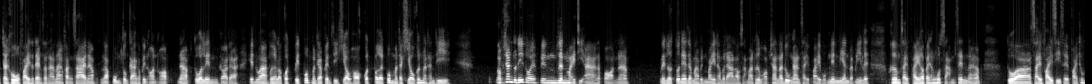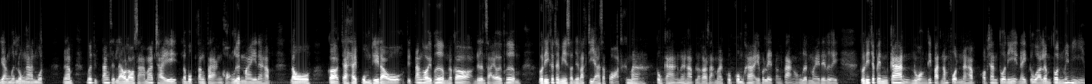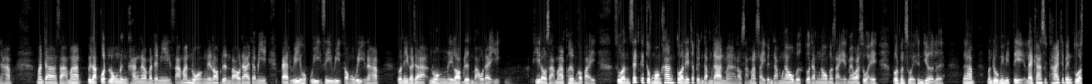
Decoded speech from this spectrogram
จะโชว์ไฟแสดงสถานะฝั่งซ้ายนะครับ แล้วปุ่มตรงกลางก็เป็น on off นะครับ ตัวเลนก็จะเห็นว่าเมื่อเรากดปิดปุ๊บมันจะเป็นสีเขียว พอกดเปิดปุ๊บมันจะเขียวขึ้นมาทันที ออปชันตัวนี้โดยเป็นเรือนไม GR Sport นะครับ ในรถตัวนี้จะมาเป็นไมค์ธรรมดา เราสามารถเพิ่มออปชันแล้วดูงานสายไฟผมเนียนๆแบบนี้เลย เพิ่มสายไฟเข้าไปทั้งหมด 3 เส้นนะครับ ตัวสายไฟสีสายไฟทุกอย่างเหมือนโรงงานหมดนะครับ เมื่อติดตั้งเสร็จแล้วเราสามารถใช้ระบบต่างๆ ของเรือนไม้นะครับ เรา ก็จะใช้ปุ่มที่เราติดตั้งเข้าไปเพิ่ม แล้วก็เดินสายเข้าไปเพิ่ม ตัวนี้ก็จะมีสัญลักษณ์ GR Sport ขึ้นมาตรงกลางนะครับ แล้วก็สามารถควบคุมค่าเอเวอเรสต่างๆ ของเรือนไม้ได้เลย ตัวนี้จะเป็นก้านหน่วงที่ปัดน้ำฝนนะครับออปชันตัวนี้ในตัวเริ่มต้นไม่มีนะครับ มันจะสามารถเวลากดลงหนึ่งครั้งนะมันจะมีสามารถหน่วงในรอบเดินเบาได้จะมี 8 วิ 6 วิ 4 วิ 2 วินะครับ ตัวนี้ก็จะหน่วงในรอบเดินเบาได้อีก ที่เราสามารถเพิ่มเข้าไป ส่วนเซตกระจกมองข้างตัวนี้จะเป็นดำด้านมา เราสามารถใส่เป็นดำเงาเบิกตัวดำเงามาใส่เห็นไหมว่าสวยรถมันสวยขึ้นเยอะเลยนะครับมันดูมีมิติรายการสุดท้ายจะเป็นตัว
